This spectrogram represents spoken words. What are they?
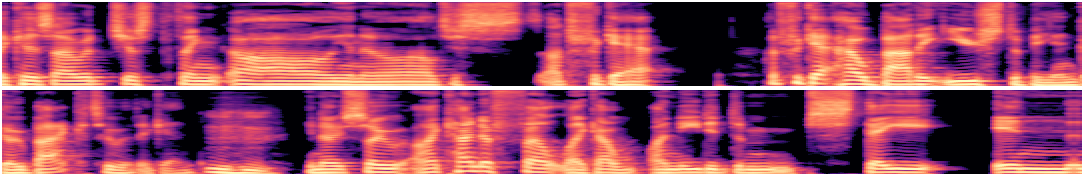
because I would just think, oh, you know, I'll just I'd forget. I'd forget how bad it used to be and go back to it again. Mm-hmm. You know, so I kind of felt like I, I needed to stay in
